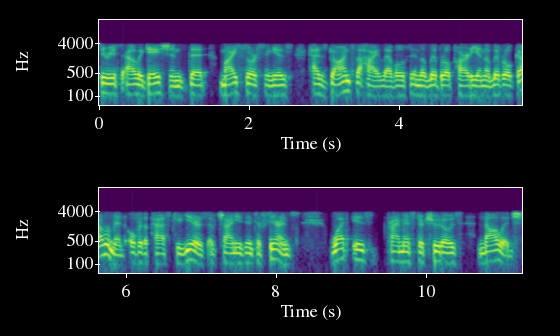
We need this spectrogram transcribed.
serious allegations that my sourcing is has gone to the high levels in the Liberal Party and the Liberal government over the past two years of Chinese interference. What is Prime Minister Trudeau's knowledge?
